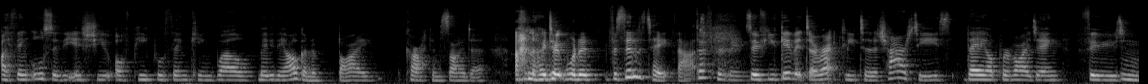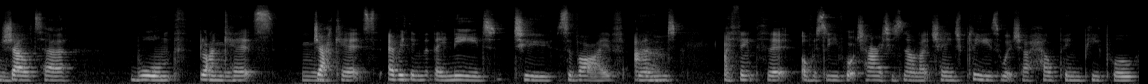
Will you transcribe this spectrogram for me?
I think also the issue of people thinking, well, maybe they are going to buy crack and cider, and I don't want to facilitate that. Definitely. So if you give it directly to the charities, they are providing food, Mm. shelter, warmth, blankets, Mm. jackets, everything that they need to survive. Yeah. And I think that obviously you've got charities now like Change Please, which are helping people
